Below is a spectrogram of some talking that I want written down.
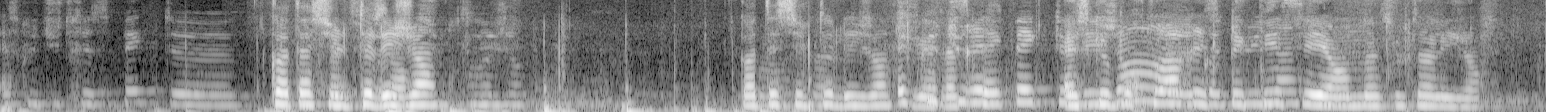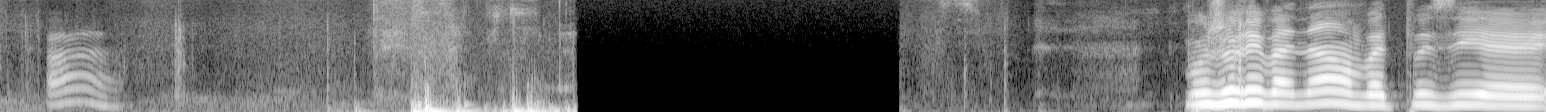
Est-ce que tu te respectes Quand tu insultes les gens, quand tu insultes les gens, tu les respectes Est-ce que pour toi, euh, respecter, c'est en insultant les gens Ah. Bonjour Ivana, on va te poser euh,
